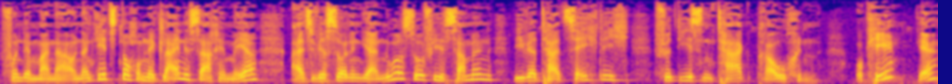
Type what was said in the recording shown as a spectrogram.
von dem Manna. Und dann geht es noch um eine kleine Sache mehr. Also wir sollen ja nur so viel sammeln, wie wir tatsächlich für diesen Tag brauchen. Okay? Ja?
